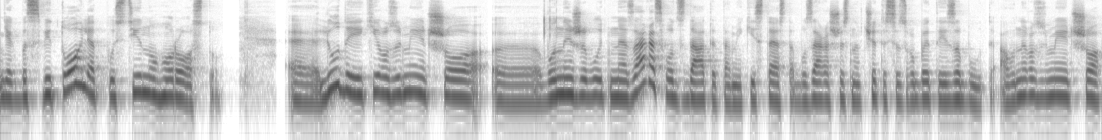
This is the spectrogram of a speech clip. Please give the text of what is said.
якби світогляд постійного росту. Е, люди, які розуміють, що е, вони живуть не зараз, от здати там якийсь тест або зараз щось навчитися зробити і забути, а вони розуміють, що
